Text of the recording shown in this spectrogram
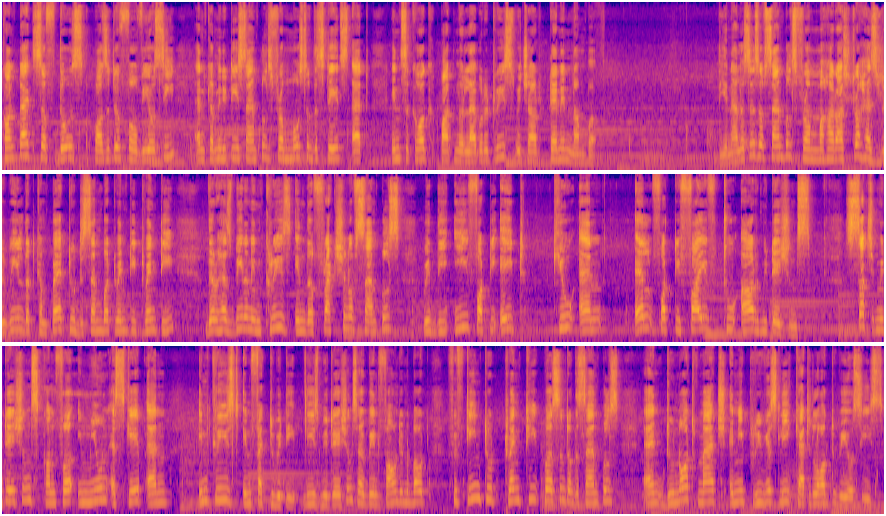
contacts of those positive for VOC, and community samples from most of the states at INSACOG partner laboratories, which are 10 in number. The analysis of samples from Maharashtra has revealed that compared to December 2020, there has been an increase in the fraction of samples with the E48Q and L452R mutations. Such mutations confer immune escape and increased infectivity. These mutations have been found in about 15 to 20 percent of the samples and do not match any previously catalogued VOCs.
